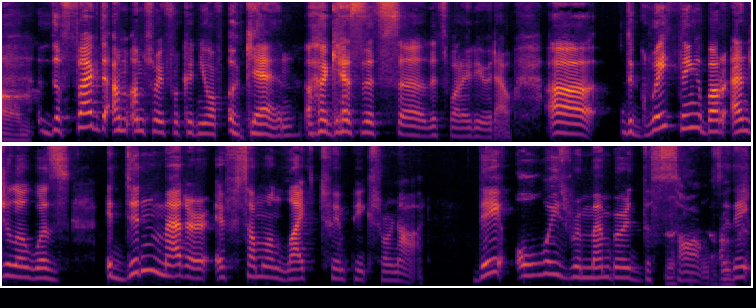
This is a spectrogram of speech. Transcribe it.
um, the fact that I'm I'm sorry for cutting you off again. I guess that's uh, that's what I do now. Uh, the great thing about Angelo was it didn't matter if someone liked Twin Peaks or not. They always remembered the songs. They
